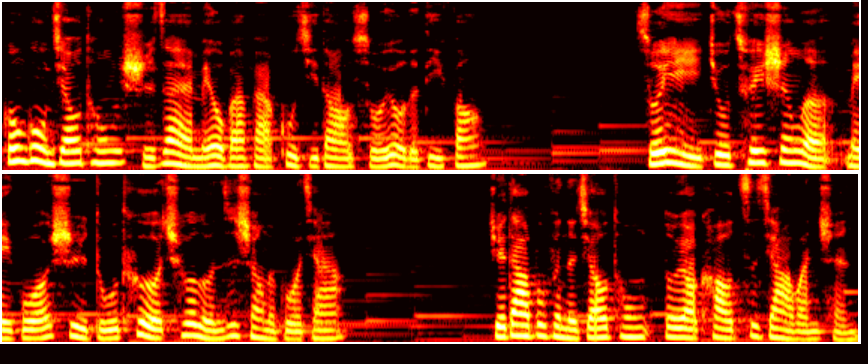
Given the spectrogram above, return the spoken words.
公共交通实在没有办法顾及到所有的地方。所以就催生了美国是独特车轮子上的国家，绝大部分的交通都要靠自驾完成。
